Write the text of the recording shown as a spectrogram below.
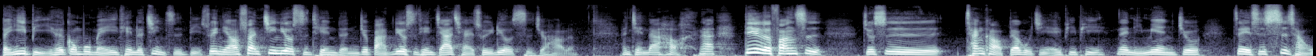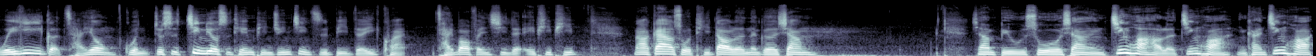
本益比，也会公布每一天的净值比，所以你要算近六十天的，你就把六十天加起来除以六十就好了，很简单。好，那第二个方式就是参考标股金 APP，那里面就。这也是市场唯一一个采用滚，就是近六十天平均净值比的一款财报分析的 APP。那刚刚所提到的那个像，像比如说像精华好了，精华，你看精华，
